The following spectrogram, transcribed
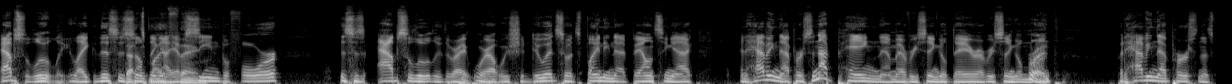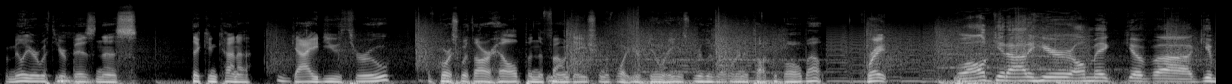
"Absolutely, like this is That's something I have thing. seen before. This is absolutely the right route we should do it." So it's finding that balancing act and having that person, not paying them every single day or every single Right. month, but having that person that's familiar with your business that can kind of guide you through. Of course, with our help and the foundation of what you're doing is really what we're going to talk to Beau about. Great. Well, I'll get out of here. I'll make give uh, give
